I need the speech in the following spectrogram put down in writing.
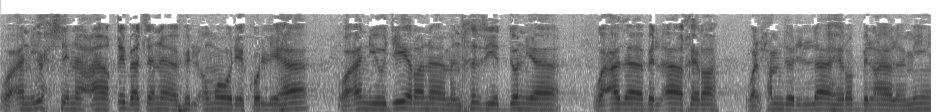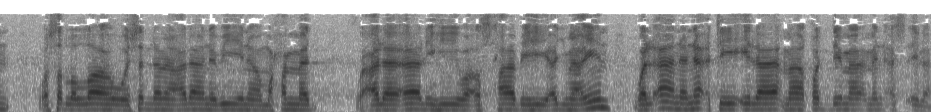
وأن يحسن عاقبتنا في الأمور كلها وأن يجيرنا من خزي الدنيا وعذاب الآخرة والحمد لله رب العالمين وصلى الله وسلم على نبينا محمد وعلى آله وأصحابه أجمعين والآن نأتي إلى ما قدم من أسئلة.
